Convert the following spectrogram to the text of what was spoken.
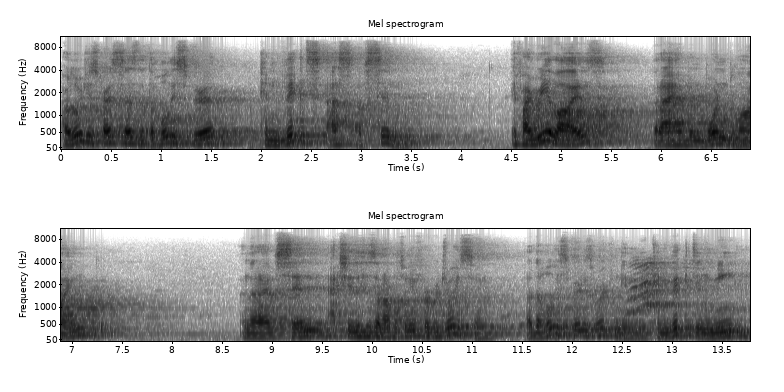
Our Lord Jesus Christ says that the Holy Spirit convicts us of sin. If I realize that I have been born blind and that I have sinned, actually, this is an opportunity for rejoicing that the Holy Spirit is working in me, convicting me,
